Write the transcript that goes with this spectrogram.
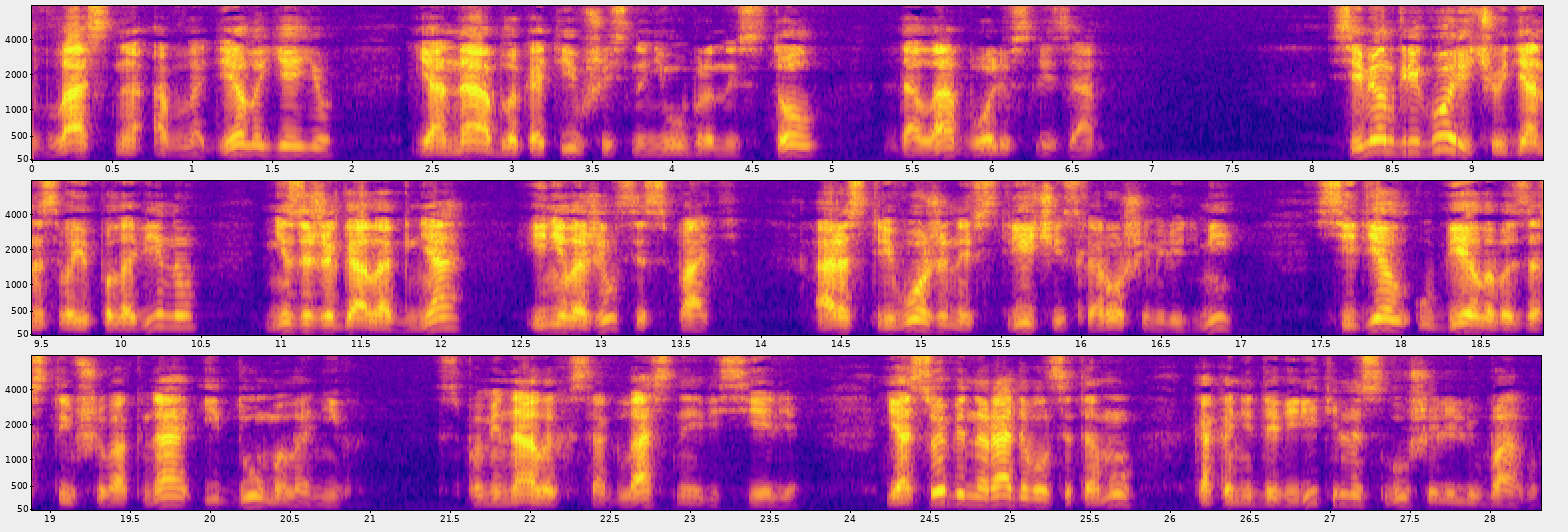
властно овладело ею, и она, облокотившись на неубранный стол, дала волю слезам. Семен Григорьевич, уйдя на свою половину, не зажигал огня и не ложился спать, а растревоженный встречей с хорошими людьми, сидел у белого застывшего окна и думал о них, вспоминал их согласное веселье и особенно радовался тому, как они доверительно слушали Любаву.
